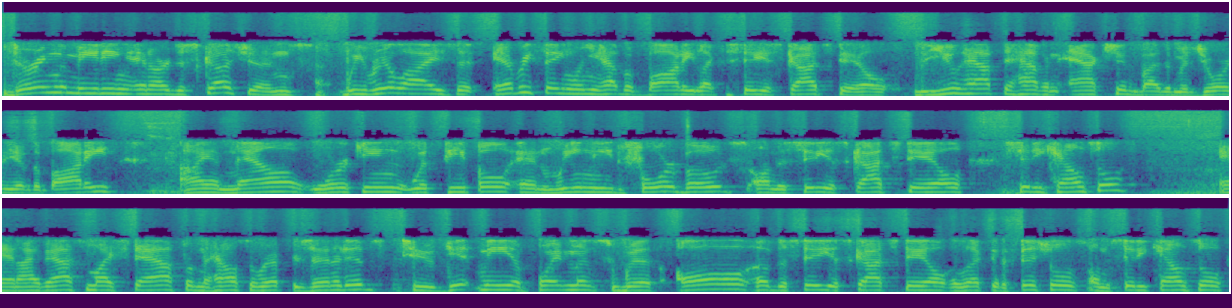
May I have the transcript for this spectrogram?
during the meeting in our discussions, we realized that everything when you have a body like the city of Scottsdale, you have to have an action by the majority of the body. I am now working with people and we need four votes on the city of Scottsdale City Council. And I've asked my staff from the House of Representatives to get me appointments with all of the city of Scottsdale elected officials on the city council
